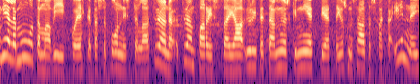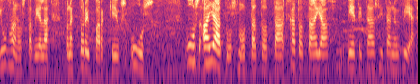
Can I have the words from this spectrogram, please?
vielä muutama viikko ehkä tässä ponnistellaan työn, työn parissa ja yritetään myöskin miettiä, että jos me saataisiin vaikka ennen juhannusta vielä tuonne Toriparkkiin yksi uusi, uusi ajatus, mutta tota, katsotaan ja mietitään sitä nyt vielä.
